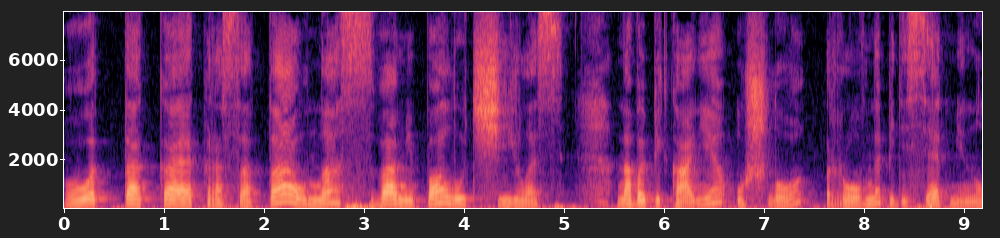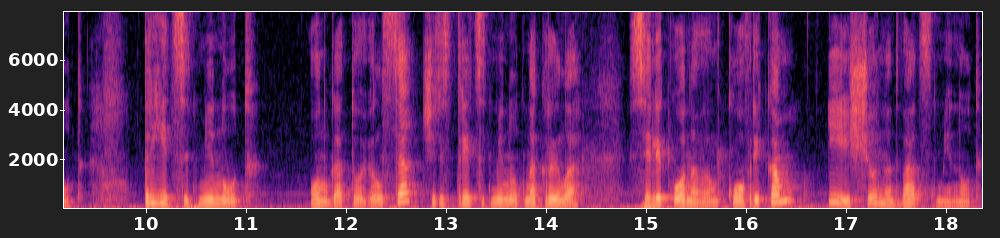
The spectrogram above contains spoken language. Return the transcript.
Вот такая красота у нас с вами получилась. На выпекание ушло ровно 50 минут. 30 минут он готовился. Через 30 минут накрыла силиконовым ковриком и еще на 20 минут.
